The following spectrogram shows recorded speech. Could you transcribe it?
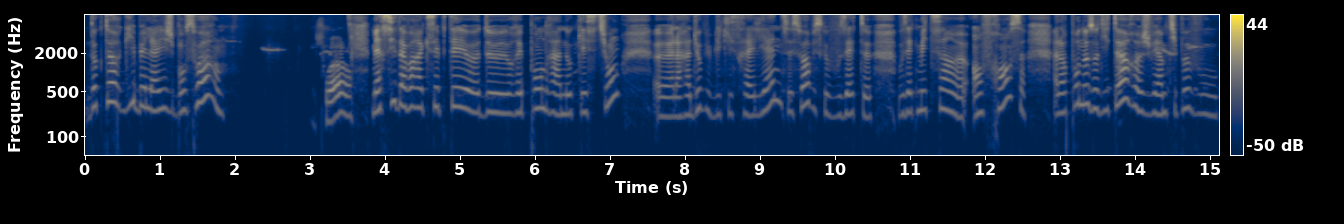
Docteur Guy Belaïch, bonsoir. Bonsoir. Merci d'avoir accepté euh, de répondre à nos questions euh, à la radio publique israélienne ce soir, puisque vous êtes, euh, vous êtes médecin en France. Alors pour nos auditeurs, je vais un petit peu vous,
